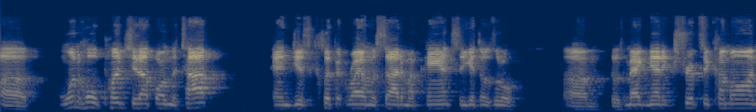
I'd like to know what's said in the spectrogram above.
Uh, one hole punch it up on the top, and just clip it right on the side of my pants. So you get those little um, those magnetic strips that come on.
